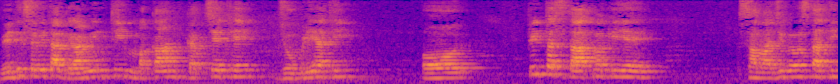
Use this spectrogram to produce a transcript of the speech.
वैदिक सभ्यता ग्रामीण थी, मकान कच्चे थे, झोपड़ियाँ थी, और पितृत्मक ये सामाजिक व्यवस्था थी।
